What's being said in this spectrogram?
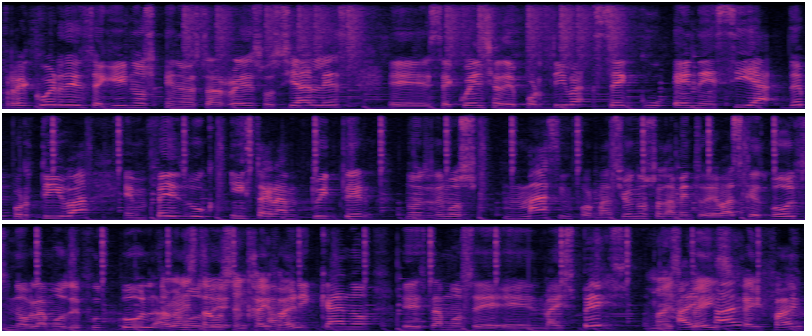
Recuerden seguirnos en nuestras redes sociales, eh, Secuencia Deportiva, CQNCIA Deportiva, en Facebook, Instagram, Twitter, donde tenemos más información, no solamente de básquetbol, sino hablamos de fútbol, También hablamos estamos de en Hi-Fi. americano, estamos eh, en MySpace, MySpace, Hi-Fi, Hi-Fi.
